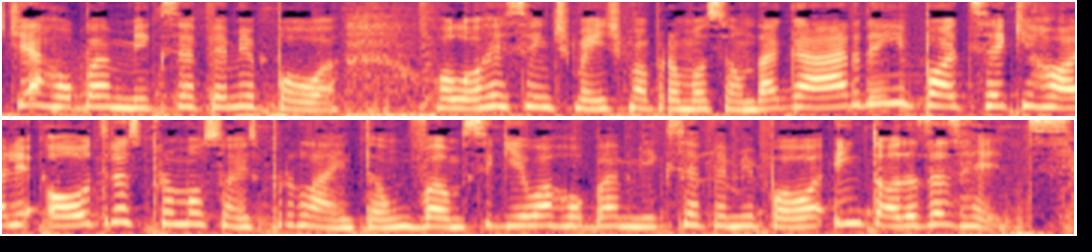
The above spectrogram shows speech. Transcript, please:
que é arroba MixFMPoa. Rolou recentemente uma promoção da Garden e pode ser que role outras promoções por lá. Então vamos seguir o arroba MixFMPoa em todas as redes.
